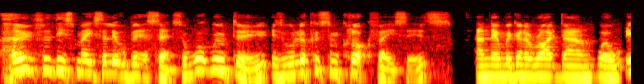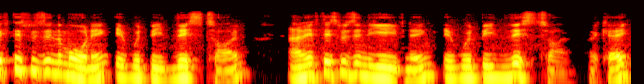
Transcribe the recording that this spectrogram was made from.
hopefully this makes a little bit of sense. So what we'll do is we'll look at some clock faces and then we're going to write down, well, if this was in the morning, it would be this time. And if this was in the evening, it would be this time, okay?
